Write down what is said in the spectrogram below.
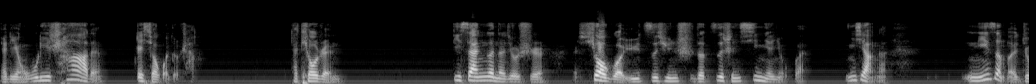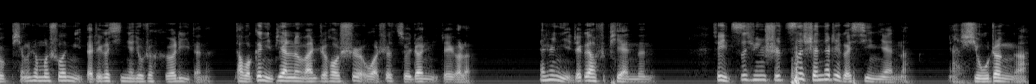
领悟力差的，这效果就差。他挑人。第三个呢，就是效果与咨询师的自身信念有关。你想啊。你怎么就凭什么说你的这个信念就是合理的呢？那我跟你辩论完之后，是我是随着你这个了，但是你这个要是偏的呢？所以咨询师自身的这个信念呢，啊，修正啊，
